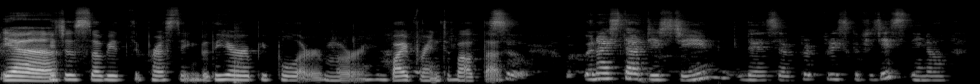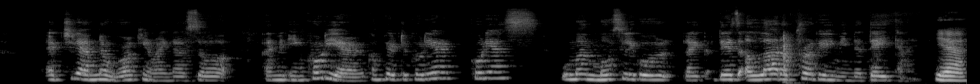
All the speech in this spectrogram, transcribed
yeah, It's just a bit depressing. But here, people are more vibrant about that. So when I start this gym, there's a fr- frisk physicist. You know, actually I'm not working right now. So I mean, in Korea, compared to Korea, Koreans women mostly go like there's a lot of program in the daytime. yeah,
